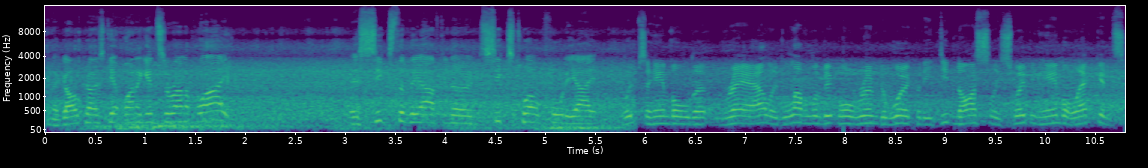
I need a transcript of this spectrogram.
And the Gold Coast get one against the run of play. Their sixth of the afternoon, 6 12 48. Whips a handball to Rao, who'd love a little bit more room to work, but he did nicely. Sweeping handball. Atkins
